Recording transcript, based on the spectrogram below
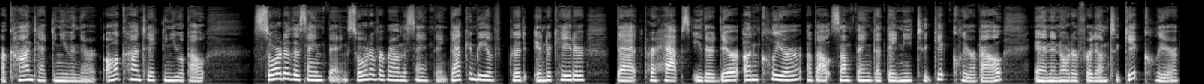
are contacting you and they're all contacting you about sort of the same thing, sort of around the same thing. That can be a good indicator that perhaps either they're unclear about something that they need to get clear about. And in order for them to get clear,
